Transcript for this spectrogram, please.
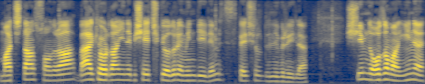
Maçtan sonra belki oradan yine bir şey çıkıyordur emin değilim. Special delivery ile. Şimdi o zaman yine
